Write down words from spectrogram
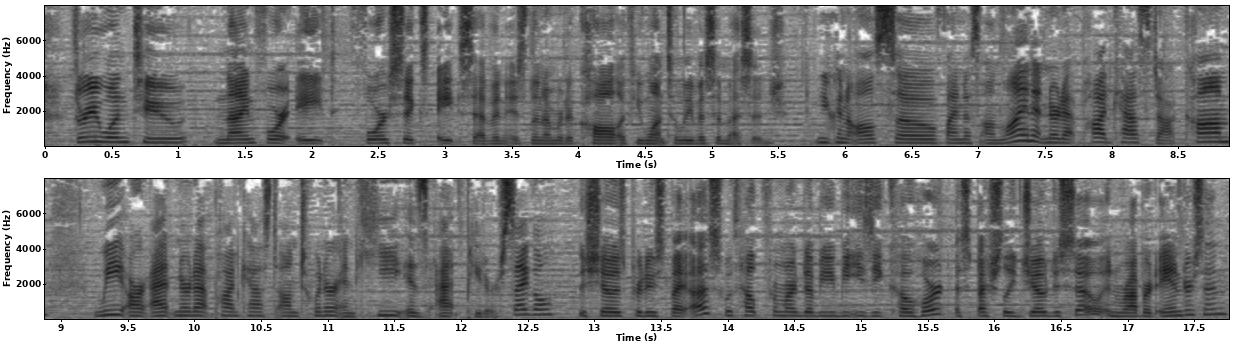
312 948 4687 is the number to call if you want to leave us a message. You can also find us online at nerdettepodcast.com. We are at Nerdette Podcast on Twitter, and he is at Peter Sagal. The show is produced by us with help from our WBEZ cohort, especially Joe Deso and Robert Anderson.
